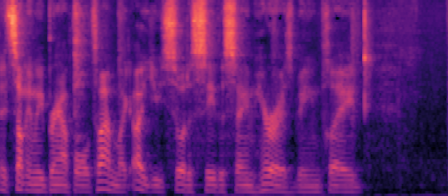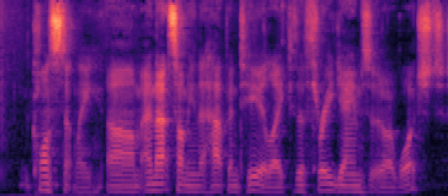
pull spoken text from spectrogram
it's something we bring up all the time. Like oh, you sort of see the same heroes being played constantly, um, and that's something that happened here. Like the three games that I watched.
